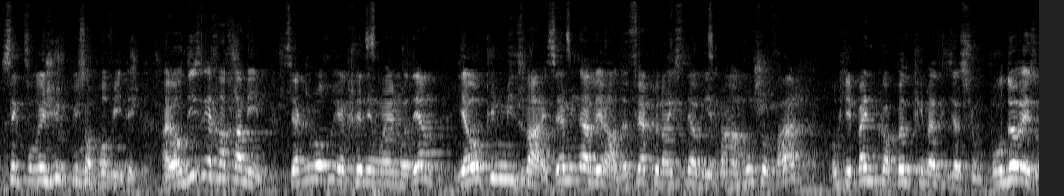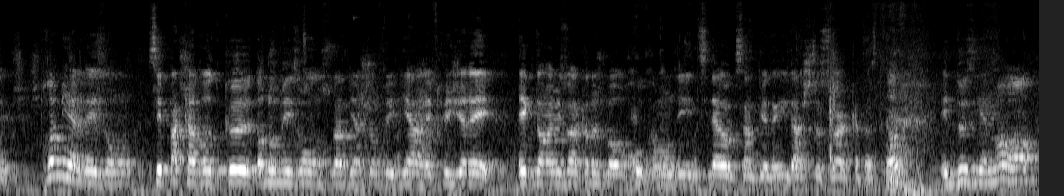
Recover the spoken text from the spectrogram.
c'est que pour les juifs puissent en profiter. Alors disent les Chachamim, si Akash a créé des moyens modernes, il n'y a aucune mitzvah, et c'est un minavera, de faire que dans les synagogues il n'y ait pas un bon chauffage ou qu'il n'y pas une bonne climatisation. Pour deux raisons. Première raison, c'est pas qu'avot que dans nos maisons on soit bien chauffé, bien réfrigéré, et que dans la maison à Kadosh Baruch comme on dit, une synagogue, c'est un pied ce soit une catastrophe. Et deuxièmement,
